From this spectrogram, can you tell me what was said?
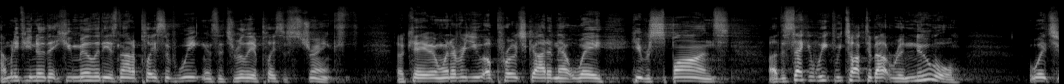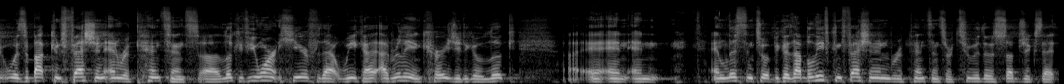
how many of you know that humility is not a place of weakness, it's really a place of strength? Okay, and whenever you approach God in that way, He responds. Uh, the second week, we talked about renewal, which was about confession and repentance. Uh, look, if you weren't here for that week, I, would really encourage you to go look uh, and, and, and listen to it because I believe confession and repentance are two of those subjects that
